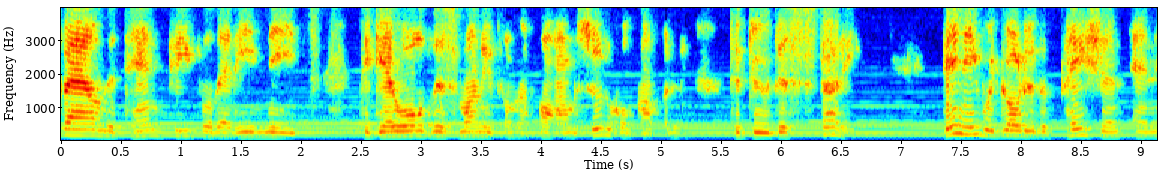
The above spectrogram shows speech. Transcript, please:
found the 10 people that he needs to get all this money from the pharmaceutical company to do this study. Then he would go to the patient and,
